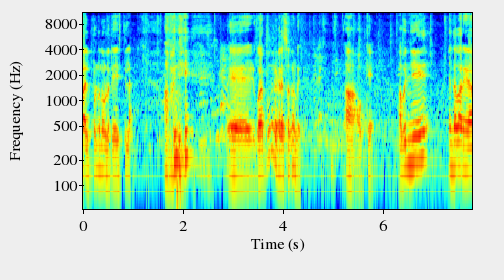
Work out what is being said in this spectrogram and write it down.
വലിപ്പമുണ്ടെന്നുള്ളു ടേസ്റ്റ് ഇല്ല. അപ്പൊ ഇനി കുഴപ്പമൊന്നുമില്ല ഡ്രസ്സൊക്കെ ഉണ്ട്. ആ ഓക്കെ അപ്പൊ ഇനി എന്താ പറയാ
